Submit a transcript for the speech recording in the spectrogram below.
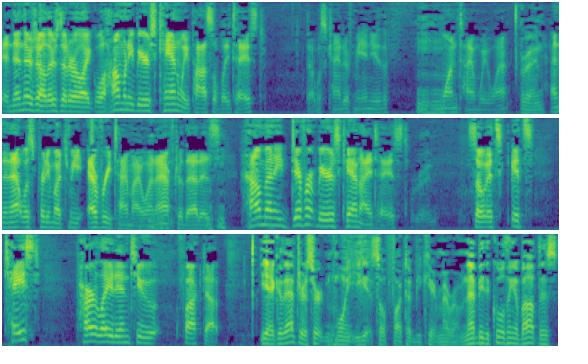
and then there's others that are like, well, how many beers can we possibly taste? That was kind of me and you the f mm-hmm. one time we went. Right. And then that was pretty much me every time I went after that is, mm-hmm. how many different beers can I taste? Right. So it's, it's taste parlayed into fucked up. Yeah, because after a certain point, you get so fucked up you can't remember them. And that'd be the cool thing about this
